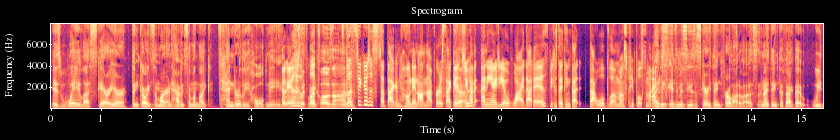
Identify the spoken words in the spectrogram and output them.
is way less scarier than going somewhere and having someone like tenderly hold me. Okay, with my clothes on. Let's take a step back and hone in on that for a second. Yeah. Do you have any idea why that is? Because I think that that will blow most people's minds. I think intimacy is a scary thing for a lot of us, and I think the fact that we,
